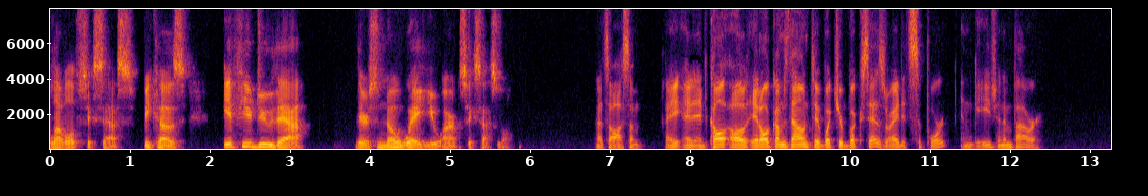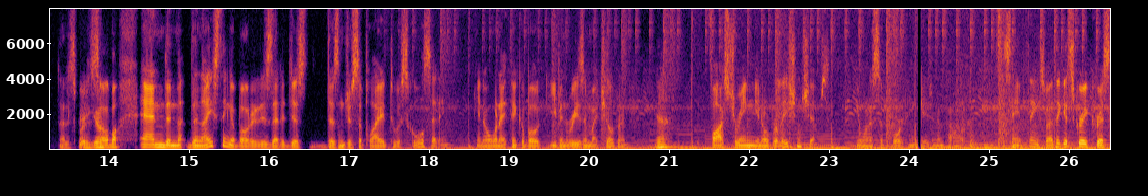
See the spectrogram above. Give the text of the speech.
level of success. Because if you do that, there's no way you aren't successful. That's awesome. And it call all it all comes down to what your book says, right? It's support, engage, and empower. That is what it's go. all about. And the, the nice thing about it is that it just doesn't just apply to a school setting. You know, when I think about even raising my children, Yeah. fostering, you know, relationships, you want to support, engage, and empower. It's the same thing. So I think it's great, Chris.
